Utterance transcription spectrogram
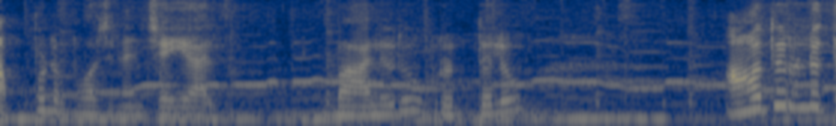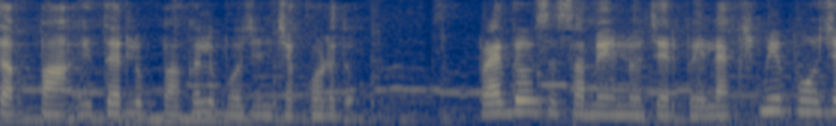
అప్పుడు భోజనం చేయాలి. బాలురు వృద్ధులు ఆదురులు తప్ప ఇతరులు పగలు భోజించకూడదు. ప్రదోష సమయంలో జరిపే లక్ష్మీ పూజ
